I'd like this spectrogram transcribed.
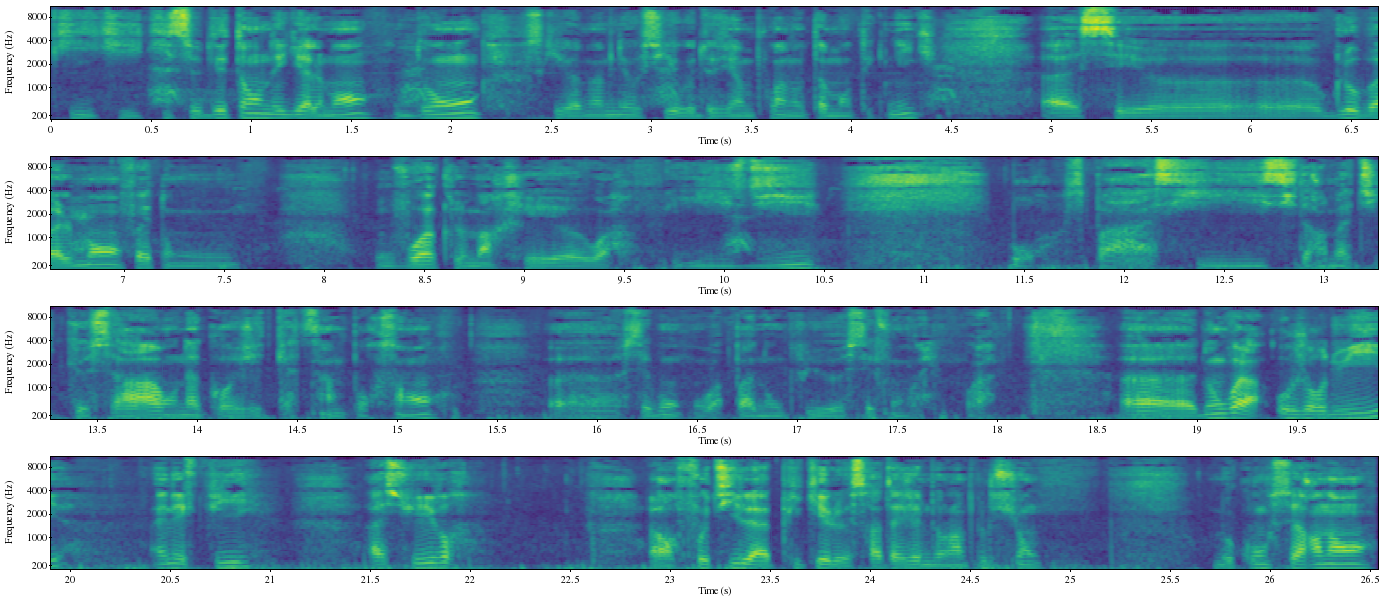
qui, qui, qui, se détendent également. Donc, ce qui va m'amener aussi au deuxième point, notamment technique, euh, c'est globalement, en fait, on, on, voit que le marché, voilà, il se dit, bon, c'est pas si, si dramatique que ça. On a corrigé de 4-5%. c'est bon, on va pas non plus s'effondrer. Voilà. donc voilà, aujourd'hui, NFP à suivre. Alors faut-il appliquer le stratagème de l'impulsion? Me concernant,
